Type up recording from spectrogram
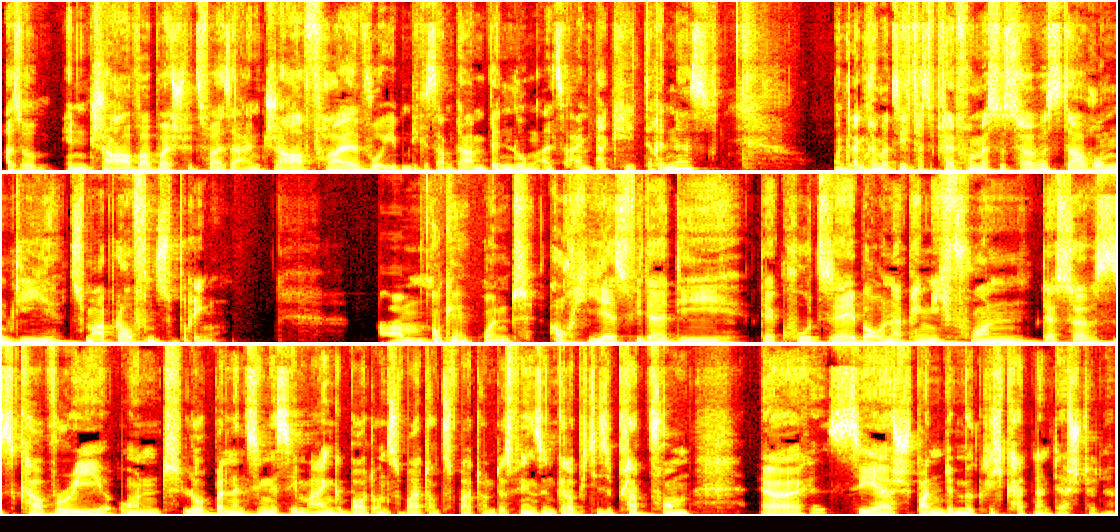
also in Java beispielsweise ein Jar-File, wo eben die gesamte Anwendung als ein Paket drin ist. Und dann kümmert sich das Platform as a Service darum, die zum Ablaufen zu bringen. Ähm, okay. Und auch hier ist wieder die, der Code selber unabhängig von der Service Discovery und Load Balancing ist eben eingebaut und so weiter und so weiter. Und deswegen sind, glaube ich, diese Plattformen äh, sehr spannende Möglichkeiten an der Stelle.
